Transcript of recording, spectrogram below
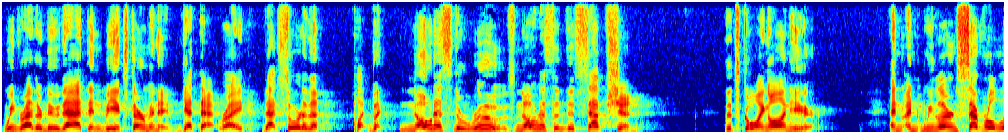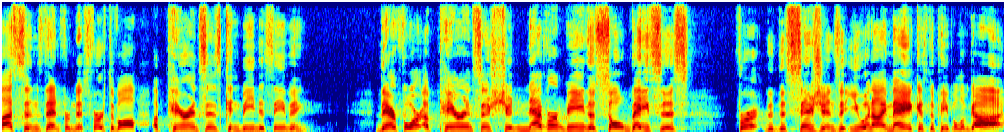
We'd rather do that than be exterminated. Get that, right? That's sort of the. But notice the ruse, notice the deception that's going on here. And, and we learn several lessons then from this. First of all, appearances can be deceiving. Therefore, appearances should never be the sole basis for the decisions that you and I make as the people of God.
